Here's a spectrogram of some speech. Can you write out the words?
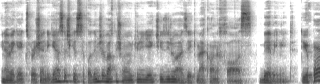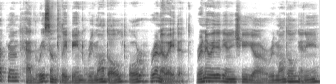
این هم یک اکسپرشن دیگه هستش که استفاده میشه وقتی شما میتونید یک چیزی رو از یک مکان خاص ببینید. The apartment had recently been remodeled or renovated. Renovated یعنی چی یا remodeled یعنی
